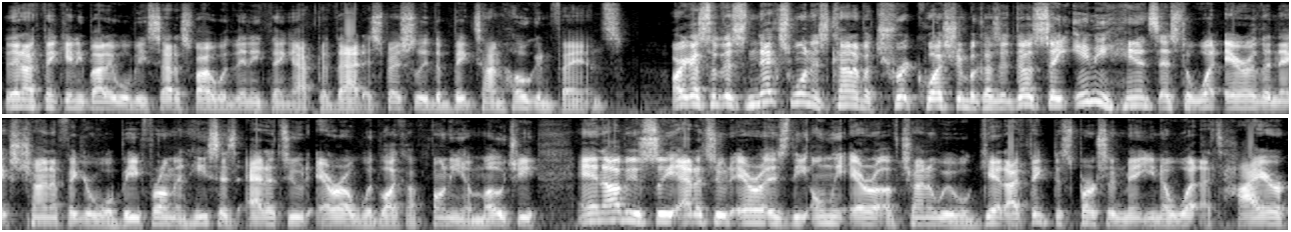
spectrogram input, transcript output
Then I think anybody will be satisfied with anything after that, especially the big-time Hogan fans. Alright guys, so this next one is kind of a trick question because it does say any hints as to what era the next Chyna figure will be from, and he says Attitude Era with like a funny emoji. And obviously, Attitude Era is the only era of Chyna we will get. I think this person meant, you know, what attire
